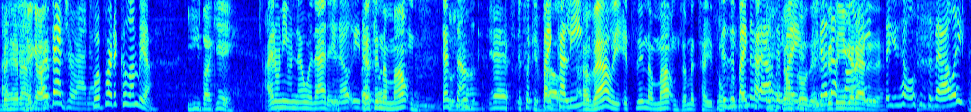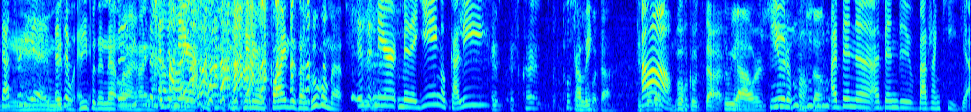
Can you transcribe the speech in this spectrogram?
Bejarano. Hey Or guys, Bejarano. what part of Colombia? Ibagué. I don't even know where that is. You know? You That's don't- in the mountains. That sounds. Yeah, it's it's like a By valley. Cali? A valley. It's in the mountains. I'm gonna tell you. Don't Is go it there. by? in the Ca- Is it Don't by? go there. You It's a know good that thing you line get out of there. that you tell us is the valley? That's where he is. Mm, This it- is deeper than that line, honey. put the Is it near? You can't even find this on Google Maps. Is it near Medellin or Cali? It, it's close, close Cali? to Bogota. It's Oh, Bogota. three hours. beautiful. So I've been. Uh, I've been to Barranquilla.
